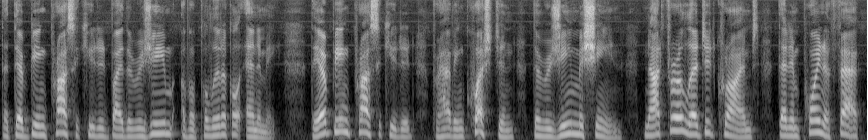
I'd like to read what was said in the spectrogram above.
that they're being prosecuted by the regime of a political enemy. They are being prosecuted for having questioned the regime machine, not for alleged crimes that, in point of fact,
